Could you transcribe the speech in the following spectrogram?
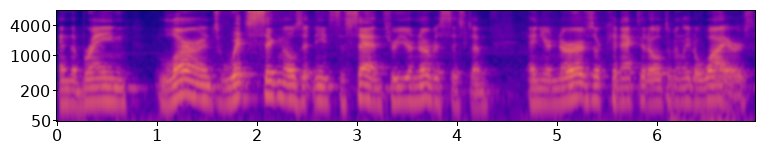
And the brain learns which signals it needs to send through your nervous system, and your nerves are connected ultimately to wires.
